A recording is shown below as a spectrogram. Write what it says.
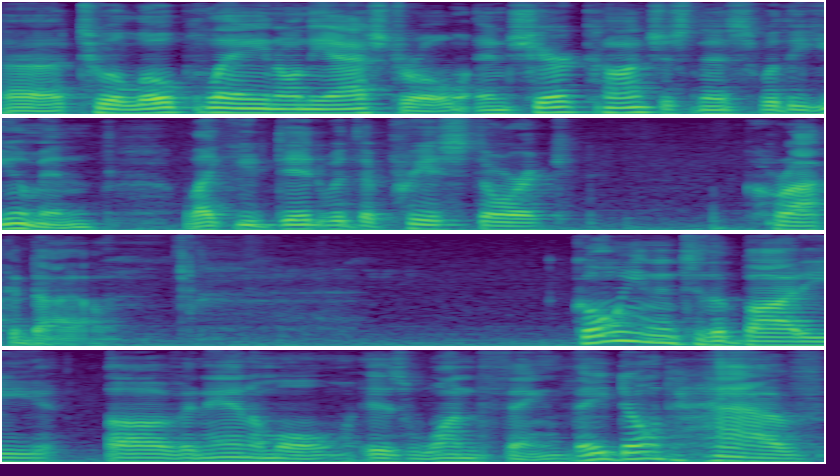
uh, to a low plane on the astral and share consciousness with a human like you did with the prehistoric crocodile? Going into the body of an animal is one thing. They don't have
